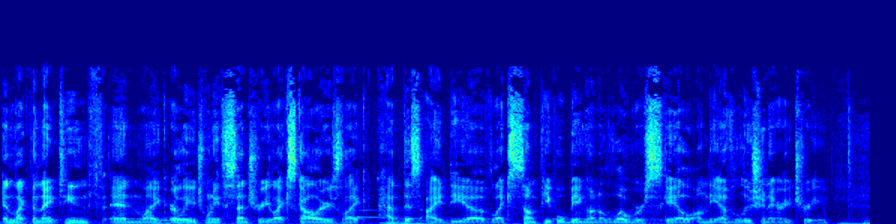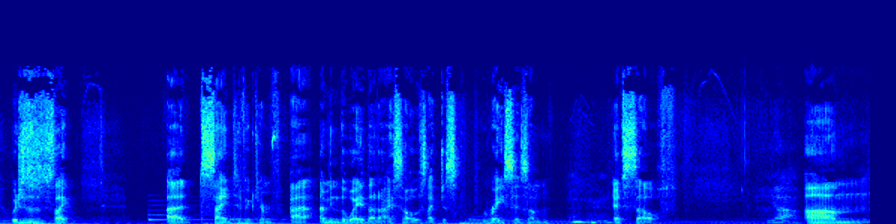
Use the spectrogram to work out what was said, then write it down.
in like the 19th and like early 20th century like scholars like had this idea of like some people being on a lower scale on the evolutionary tree which is just like a scientific term for, uh, i mean the way that i saw it was like just racism mm-hmm. itself Yeah. um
